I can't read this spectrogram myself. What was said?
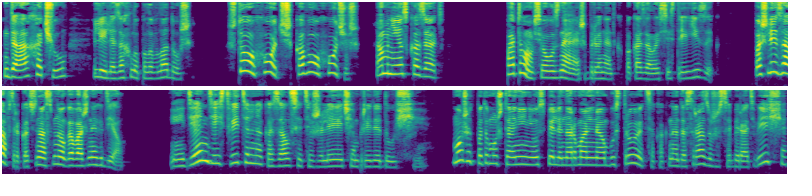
«Да, хочу», — Лиля захлопала в ладоши. «Что хочешь, кого хочешь, а мне сказать?» «Потом все узнаешь», — брюнетка показала сестре язык. «Пошли завтракать, у нас много важных дел». И день действительно казался тяжелее, чем предыдущие. Может, потому что они не успели нормально обустроиться, как надо сразу же собирать вещи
